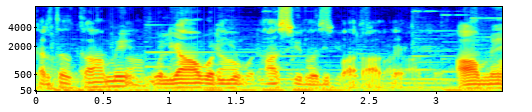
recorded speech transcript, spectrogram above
கர்த்தர் தாமே உங்கள் யாவரையும் ஆசீர்வதிப்பாராக. ஆமே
